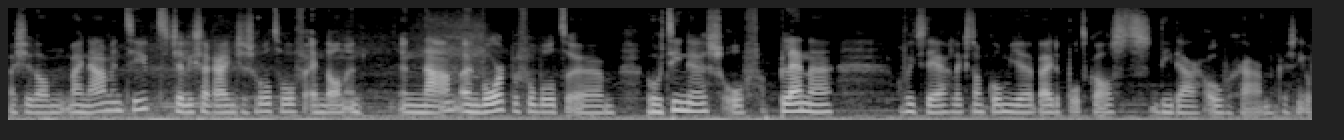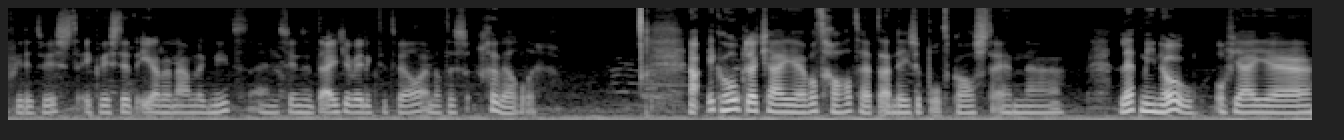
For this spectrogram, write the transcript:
als je dan mijn naam intypt, Jelisa Rijntjes Rothof, en dan een, een naam, een woord, bijvoorbeeld ehm, routines of plannen of iets dergelijks, dan kom je bij de podcasts die daarover gaan. Ik wist niet of je dit wist. Ik wist dit eerder namelijk niet. En sinds een tijdje weet ik dit wel. En dat is geweldig. Nou, ik hoop dat jij uh, wat gehad hebt aan deze podcast. En uh, let me know of jij uh,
